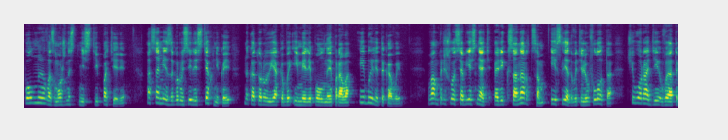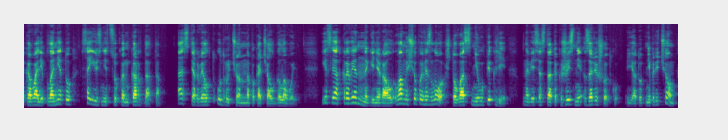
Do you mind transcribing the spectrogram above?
полную возможность нести потери, а сами загрузились техникой, на которую якобы имели полное право, и были таковы. Вам пришлось объяснять риксонарцам и исследователю флота, чего ради вы атаковали планету, союзницу Конкордата. Астервелд удрученно покачал головой. «Если откровенно, генерал, вам еще повезло, что вас не упекли на весь остаток жизни за решетку. Я тут ни при чем.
